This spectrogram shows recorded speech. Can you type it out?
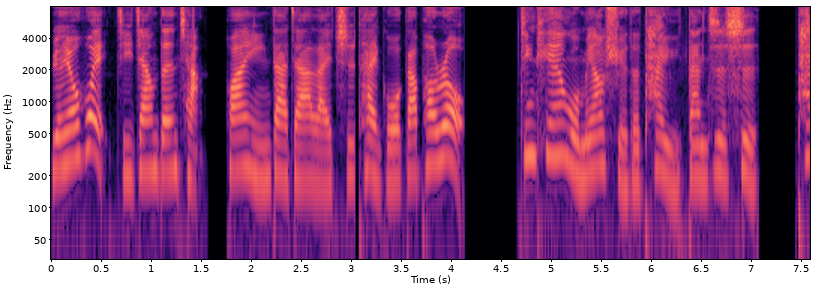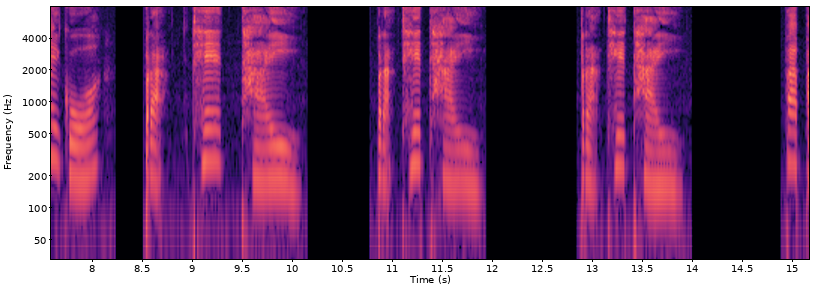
园游会即将登场，欢迎大家来吃泰国嘎泡肉。今天我们要学的泰语单字是泰国 （pra te thai），pra te thai，pra te thai。爸爸，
